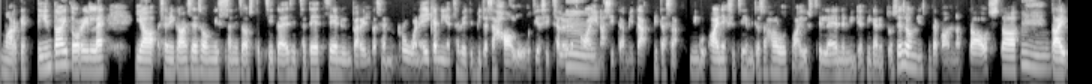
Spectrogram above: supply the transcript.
markettiin tai torille, ja se mikä on sesongissa, niin sä ostat sitä, ja sitten sä teet sen ympäriltä sen ruoan, eikä niin, että sä vietit mitä sä haluut, ja sitten sä löydät mm. aina sitä, mitä, mitä sä, niin kuin ainekset siihen, mitä sä haluat, vaan just silleen ennemminkin, että mikä nyt on sesongissa, mitä kannattaa ostaa, mm. tai,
